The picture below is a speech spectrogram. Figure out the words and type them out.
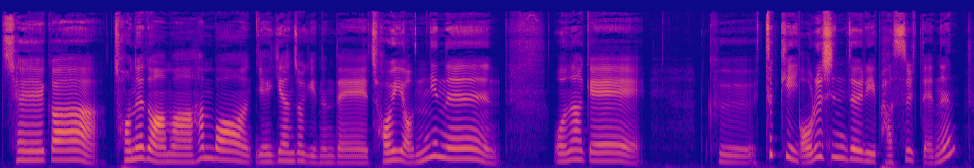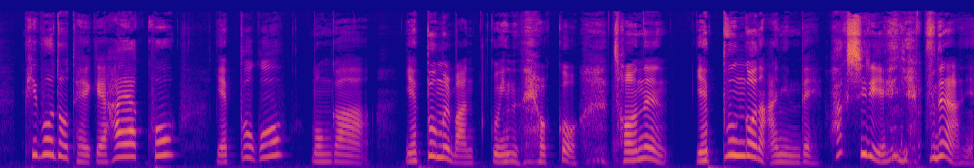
제가 전에도 아마 한번 얘기한 적이 있는데 저희 언니는 워낙에 그 특히 어르신들이 봤을 때는 피부도 되게 하얗고 예쁘고 뭔가 예쁨을 맡고 있는 애였고 저는 예쁜 건 아닌데 확실히 얘는 예쁜 애는 아니야.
